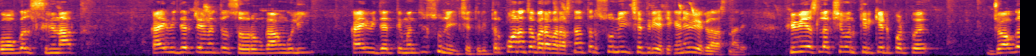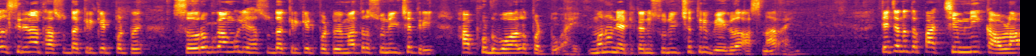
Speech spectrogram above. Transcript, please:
गॉगल श्रीनाथ काही विद्यार्थी म्हणतो सौरभ गांगुली काही विद्यार्थी म्हणतील सुनील छत्री. तर कोणाचं बरोबर असणार? तर सुनील छत्री या ठिकाणी वेगळा असणार आहे. व्ही एस लक्ष्मण क्रिकेटपटू आहे. जॉगल श्रीनाथ हा सुद्धा क्रिकेटपटू आहे. सौरभ गांगुली हा सुद्धा क्रिकेटपटू आहे. मात्र सुनील छत्री हा फुटबॉलपटू आहे. म्हणून या ठिकाणी सुनील छत्री वेगळं असणार आहे. त्याच्यानंतर पाच चिमणी कावळा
